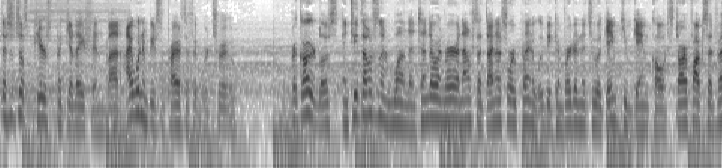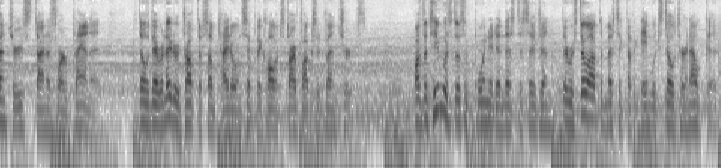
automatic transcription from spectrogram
this is just pure speculation, but I wouldn't be surprised if it were true. Regardless, in 2001, Nintendo and Rare announced that Dinosaur Planet would be converted into a GameCube game called Star Fox Adventures Dinosaur Planet, though they would later drop the subtitle and simply call it Star Fox Adventures. While the team was disappointed in this decision, they were still optimistic that the game would still turn out good.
